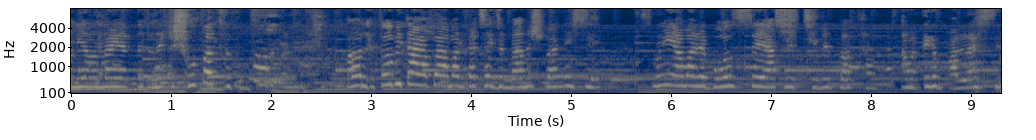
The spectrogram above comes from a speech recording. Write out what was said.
আমি আমার মায়ের জন্য একটা সুপাত্র খুঁজছি। তাহলে কবিতা আপা আমার কাছে একজন মানুষ বানিয়েছে। উনি আমারে বলছে আপনার ছেলের কথা। আমার থেকে ভালো লাগছে।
